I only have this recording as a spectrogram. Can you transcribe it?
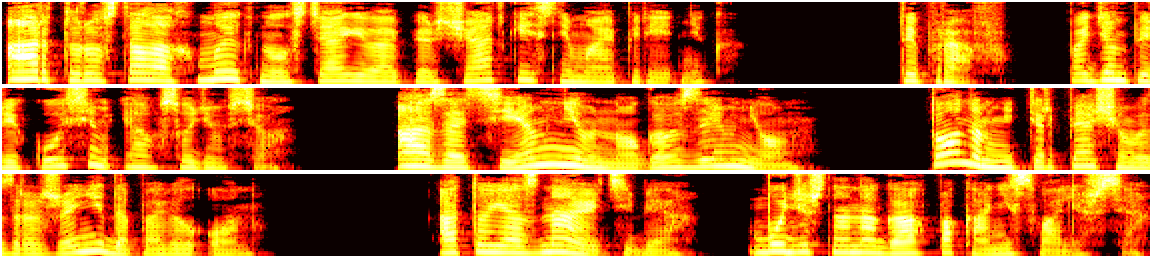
Артур устало хмыкнул, стягивая перчатки и снимая передник. «Ты прав. Пойдем перекусим и обсудим все. А затем немного вздремнем». Тоном, нетерпящим возражений, добавил он. А то я знаю тебя. Будешь на ногах, пока не свалишься.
